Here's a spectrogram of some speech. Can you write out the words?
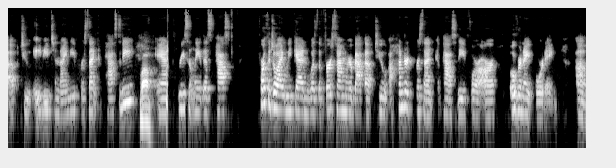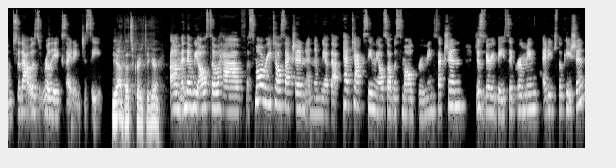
up to 80 to 90% capacity. Wow. And recently, this past Fourth of July weekend was the first time we were back up to 100% capacity for our overnight boarding. Um, so that was really exciting to see. Yeah, that's great to hear. Um, and then we also have a small retail section, and then we have that pet taxi, and we also have a small grooming section, just very basic grooming at each location.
